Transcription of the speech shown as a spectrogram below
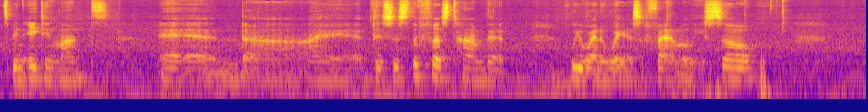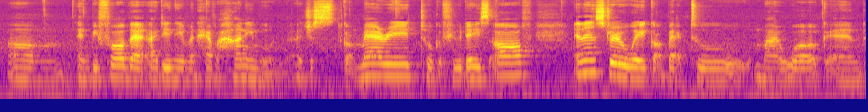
It's been 18 months and uh, i this is the first time that we went away as a family. So um, and before that I didn't even have a honeymoon. I just got married took a few days off and then straight away got back to my work and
